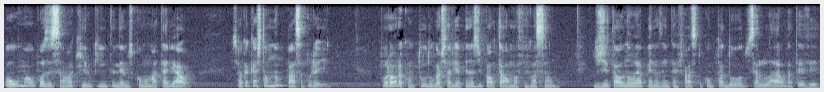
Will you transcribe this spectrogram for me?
ou uma oposição àquilo que entendemos como material. Só que a questão não passa por aí. Por ora, contudo, gostaria apenas de pautar uma afirmação. Digital não é apenas a interface do computador, do celular ou da TV.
